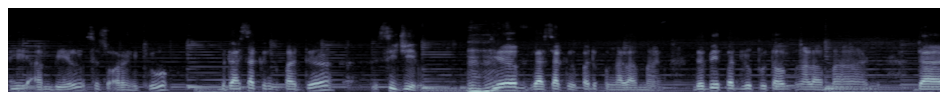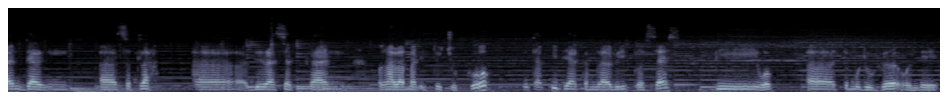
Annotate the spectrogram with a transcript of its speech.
diambil seseorang itu berdasarkan kepada sijil. Mm-hmm. Dia berdasarkan kepada pengalaman. Lebih pada 20 tahun pengalaman dan dan uh, setelah uh, dirasakan pengalaman itu cukup tetapi dia akan melalui proses di uh, temuduga oleh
